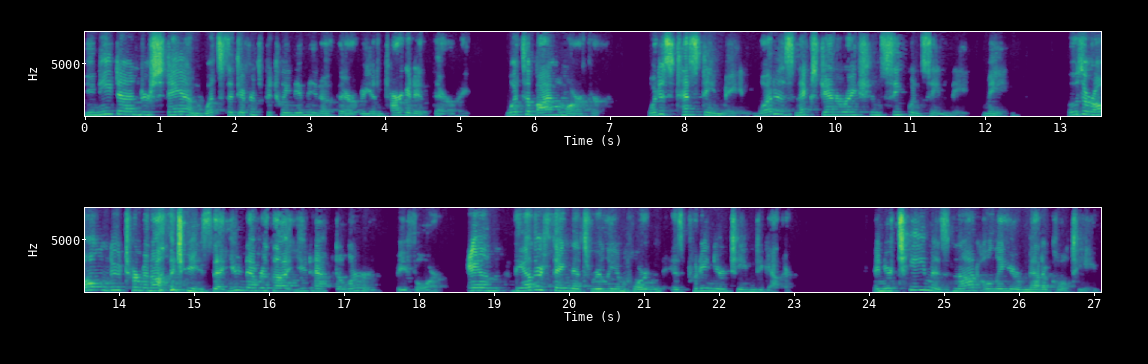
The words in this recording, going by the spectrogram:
You need to understand what's the difference between immunotherapy and targeted therapy. What's a biomarker? What does testing mean? What does next generation sequencing mean? Those are all new terminologies that you never thought you'd have to learn before. And the other thing that's really important is putting your team together. And your team is not only your medical team.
